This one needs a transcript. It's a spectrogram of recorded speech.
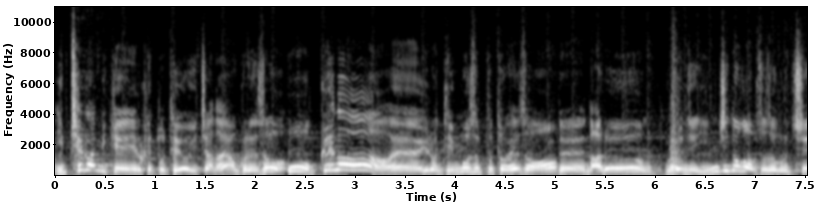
입체감 있게 이렇게 또 되어 있잖아요. 그래서 오, 꽤나 예, 이런 뒷모습부터 해서 네, 나름 물론 이제 인지도가 없어서 그렇지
